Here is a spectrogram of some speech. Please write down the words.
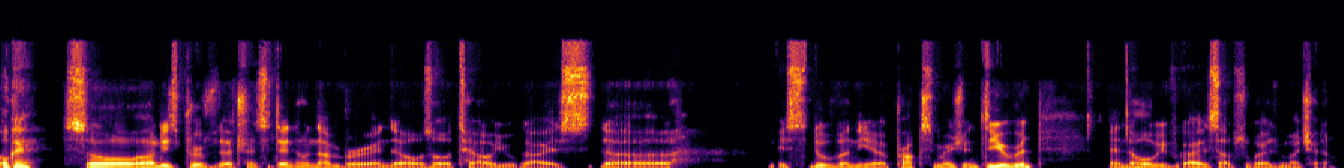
Okay, so uh, this proves the transcendental number and also tell you guys the this Liouvanier approximation theorem. And I hope you guys subscribe to my channel.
